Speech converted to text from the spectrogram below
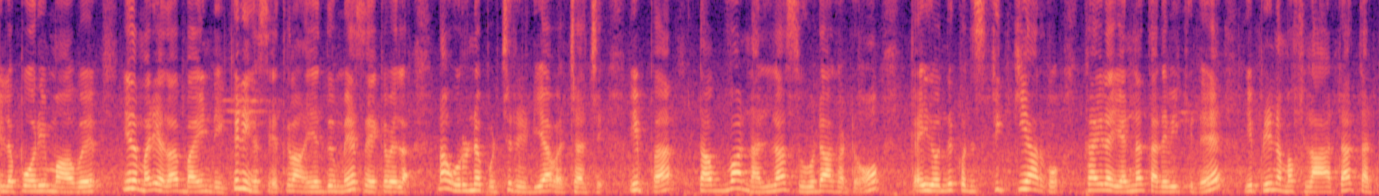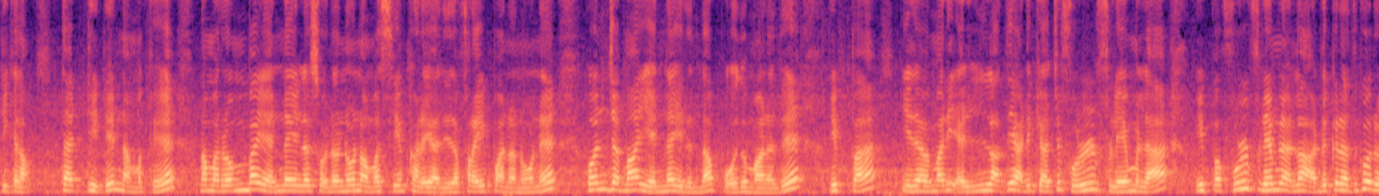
இல்லை பொரி மாவு இது மாதிரி ஏதாவது பைண்டிங்க்கு நீங்கள் சேர்த்துக்கலாம். எதுவுமே சேர்க்கவே இல்லை. நான் உருண்டை பிடிச்சி ரெடியாக வச்சாச்சு. இப்போ தவா நல்லா சூடாகட்டும். கை வந்து கொஞ்சம் ஸ்டிக்கியாக இருக்கும். கையில் எண்ணெய் தடவிக்கிட்டு இப்படி நம்ம ஃப்ளாட்டாக தட்டிக்கலாம். தட்டிட்டு நமக்கு நம்ம ரொம்ப எண்ணெயில் சுடணும்னு அவசியம் கிடையாது. இதை ஃப்ரை பண்ணணும்னு கொஞ்சமாக எண்ணெய் இருந்தால் போதுமானது. இப்போ இதை மாதிரி எல்லாத்தையும் அடுக்காச்சு ஃபுல் ஃப்ளேமில் இப்போ ஃபுல் ஃப்ளேமில் எல்லாம் அடுக்கிறதுக்கு ஒரு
